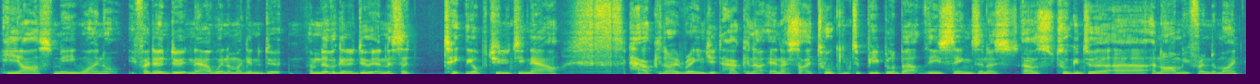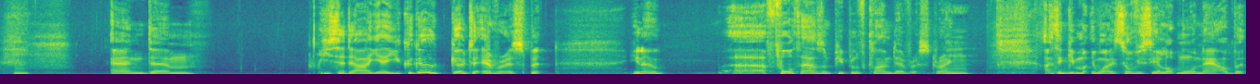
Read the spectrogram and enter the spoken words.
He asked me, why not? If I don't do it now, when am I going to do it? I'm never going to do it unless I take the opportunity now. How can I arrange it? How can I? And I started talking to people about these things, and I was talking to a, uh, an army friend of mine, and um, he said, "Ah, yeah, you could go go to Everest, but you know, uh, four thousand people have climbed Everest, right? I think it might, well, it's obviously a lot more now, but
